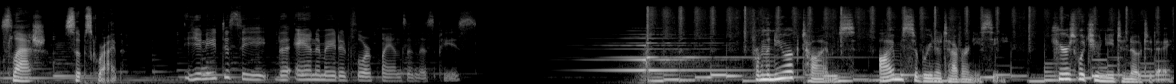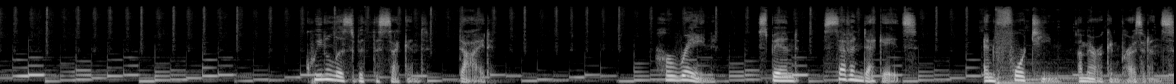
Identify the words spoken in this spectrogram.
slash subscribe. You need to see the animated floor plans in this piece. From the New York Times, I'm Sabrina Tavernise. Here's what you need to know today. Queen Elizabeth II died. Her reign spanned seven decades and 14 American presidents.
